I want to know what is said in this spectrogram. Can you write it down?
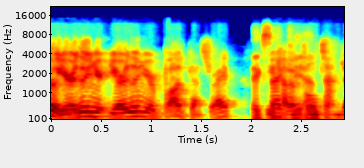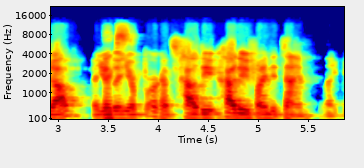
no, you're doing your you're doing your podcast, right? Exactly. You have a full time job, and you're doing your podcast. How do you, how do you find the time? Like,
